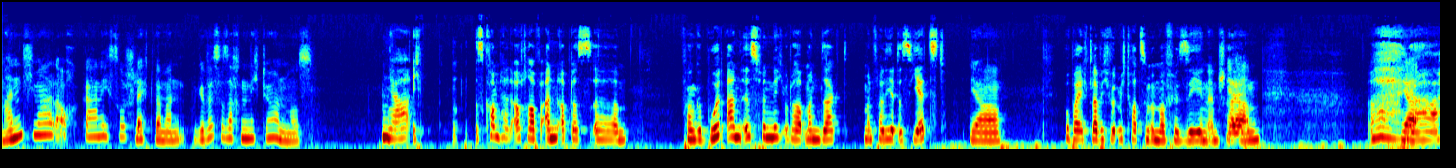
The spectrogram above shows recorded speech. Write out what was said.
manchmal auch gar nicht so schlecht, wenn man gewisse Sachen nicht hören muss. Ja, ich, es kommt halt auch darauf an, ob das ähm, von Geburt an ist, finde ich, oder ob man sagt, man verliert es jetzt. Ja, Wobei ich glaube, ich würde mich trotzdem immer für Sehen entscheiden. Ah, Ja. ja.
